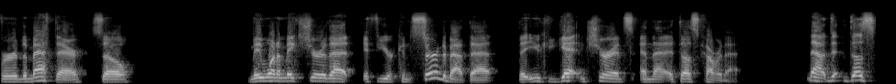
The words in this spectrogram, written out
for the math there. So may want to make sure that if you're concerned about that, that you can get insurance and that it does cover that. Now, d- does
